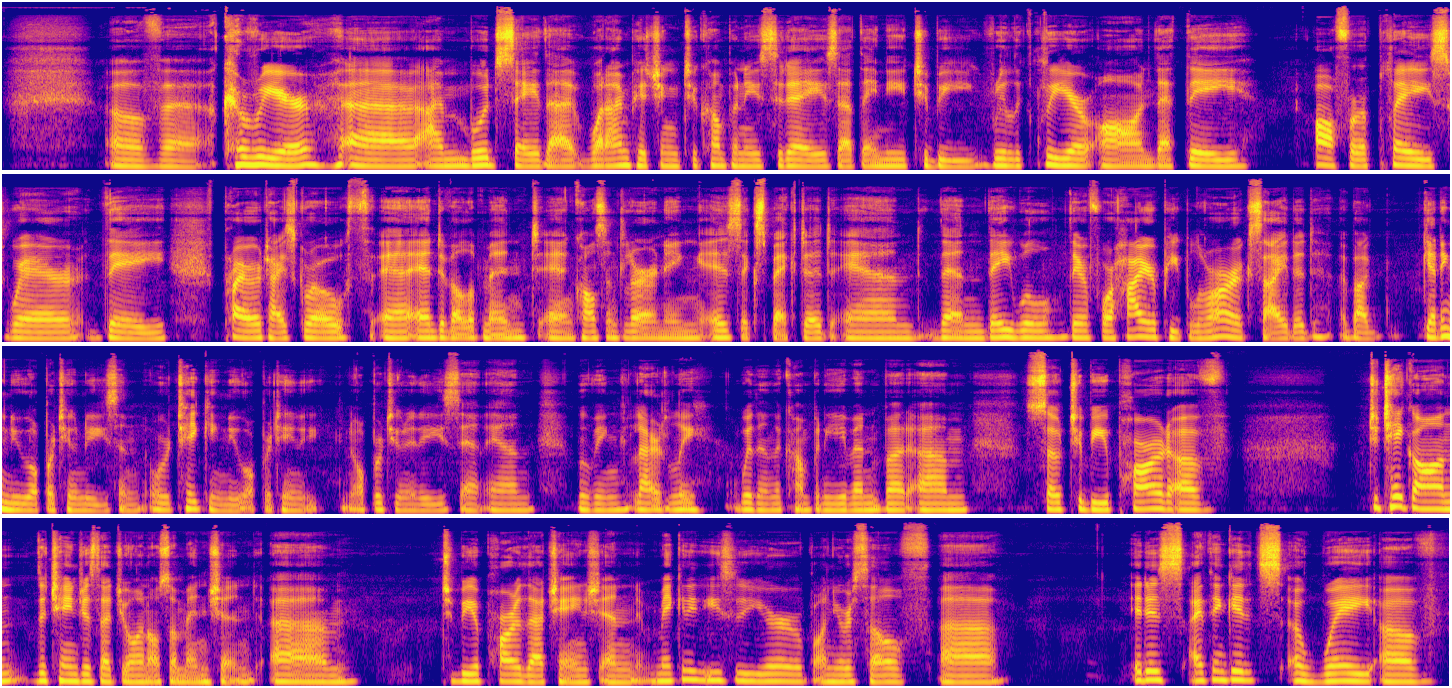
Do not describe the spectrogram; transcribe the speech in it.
of uh, career uh, i would say that what i'm pitching to companies today is that they need to be really clear on that they offer a place where they prioritize growth and, development and constant learning is expected. And then they will therefore hire people who are excited about getting new opportunities and or taking new opportunity opportunities and, and moving laterally within the company even. But um, so to be part of to take on the changes that Johan also mentioned. Um, to be a part of that change and making it easier on yourself. Uh, it is, I think, it's a way of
